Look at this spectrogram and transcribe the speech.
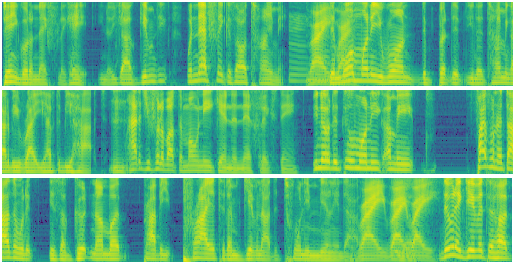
then you go to Netflix. Hey, you know you gotta give them the, with Netflix. It's all timing. Right. The right. more money you want, the, but the, you know timing got to be right. You have to be hot. Mhm. How did you feel about the Mo'Nique and the Netflix thing? You know the thing, Mo'Nique. I mean, five hundred thousand is a good number. Probably prior to them giving out the twenty million dollars. Right, right, right. They would have gave it to her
